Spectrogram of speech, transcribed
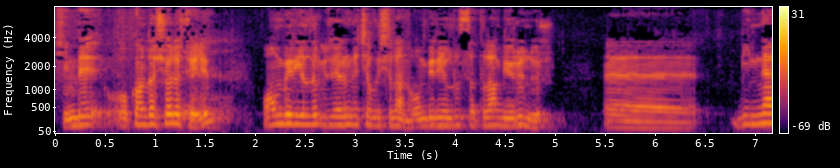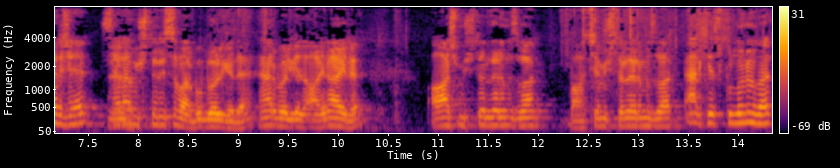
Şimdi o konuda şöyle söyleyeyim. 11 yıldır üzerinde çalışılan, 11 yıldır satılan bir üründür. Ee, binlerce sera müşterisi var bu bölgede. Her bölgede ayrı ayrı. Ağaç müşterilerimiz var, bahçe müşterilerimiz var. Herkes kullanıyorlar.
